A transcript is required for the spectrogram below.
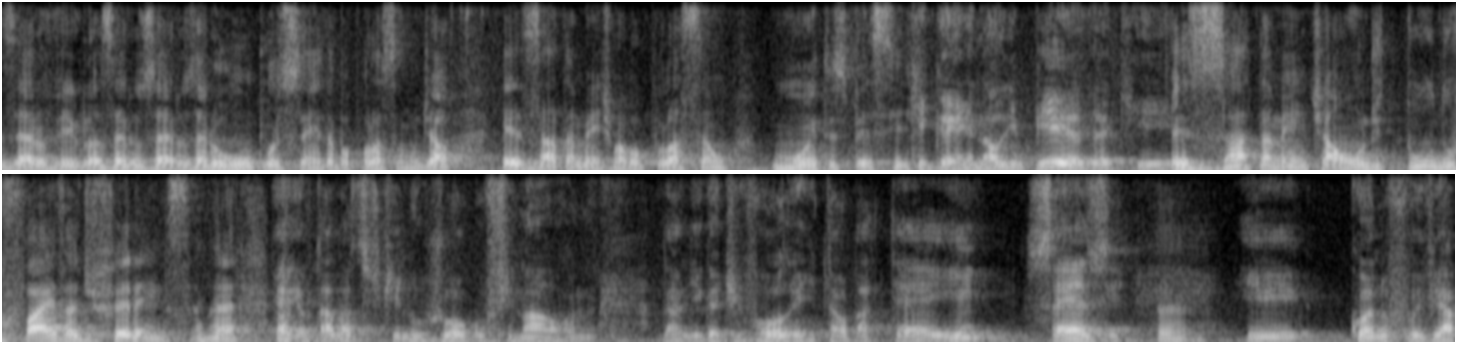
0,0001% da população mundial. Exatamente uma população muito específica. Que ganha na Olimpíada, que... Exatamente, aonde tudo faz a diferença, né? É, eu estava assistindo o jogo final da Liga de Vôlei Taubaté e SESI. É. E quando fui ver a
